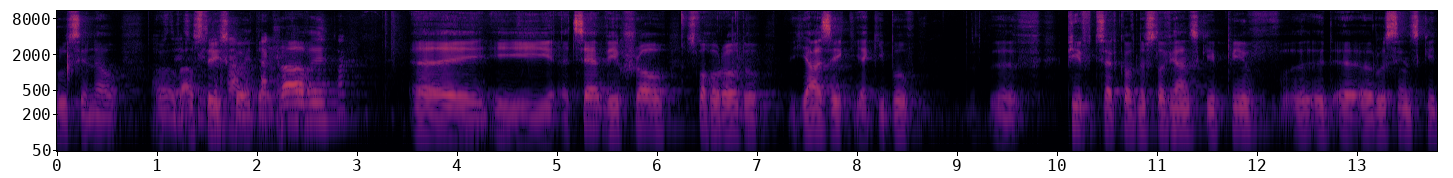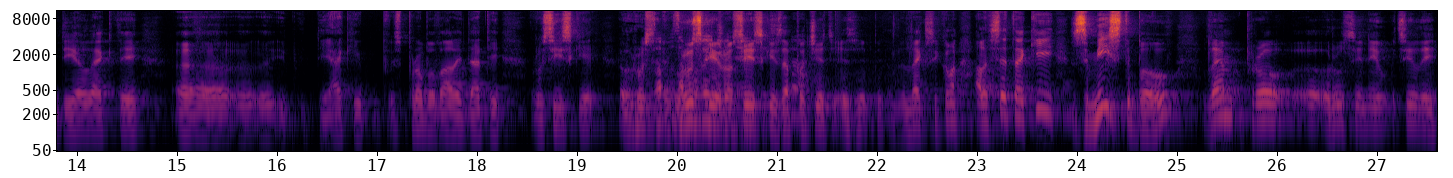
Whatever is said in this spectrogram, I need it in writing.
русинів е, в австрійської держави. Е, І це війшов свого роду язик, який був е, пів церковнослов'янський, пів е, е, русинські діалекти, е, е, які спробували дати російський, рус, русський, російський започит лексикон, але все-таки зміст був лем про е, русинів цілої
